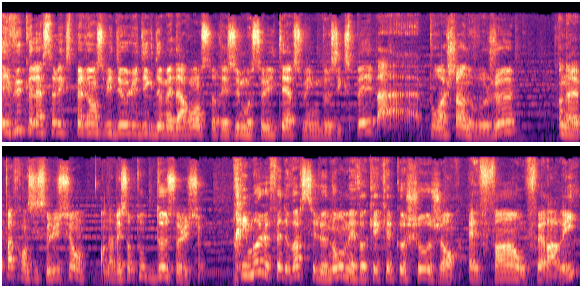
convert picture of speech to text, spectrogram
Et vu que la seule expérience vidéoludique de mes darons se résume au solitaire sous Windows XP, bah pour acheter un nouveau jeu, on n'avait pas 36 solutions, on avait surtout deux solutions. Primo, le fait de voir si le nom m'évoquait quelque chose genre F1 ou Ferrari,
